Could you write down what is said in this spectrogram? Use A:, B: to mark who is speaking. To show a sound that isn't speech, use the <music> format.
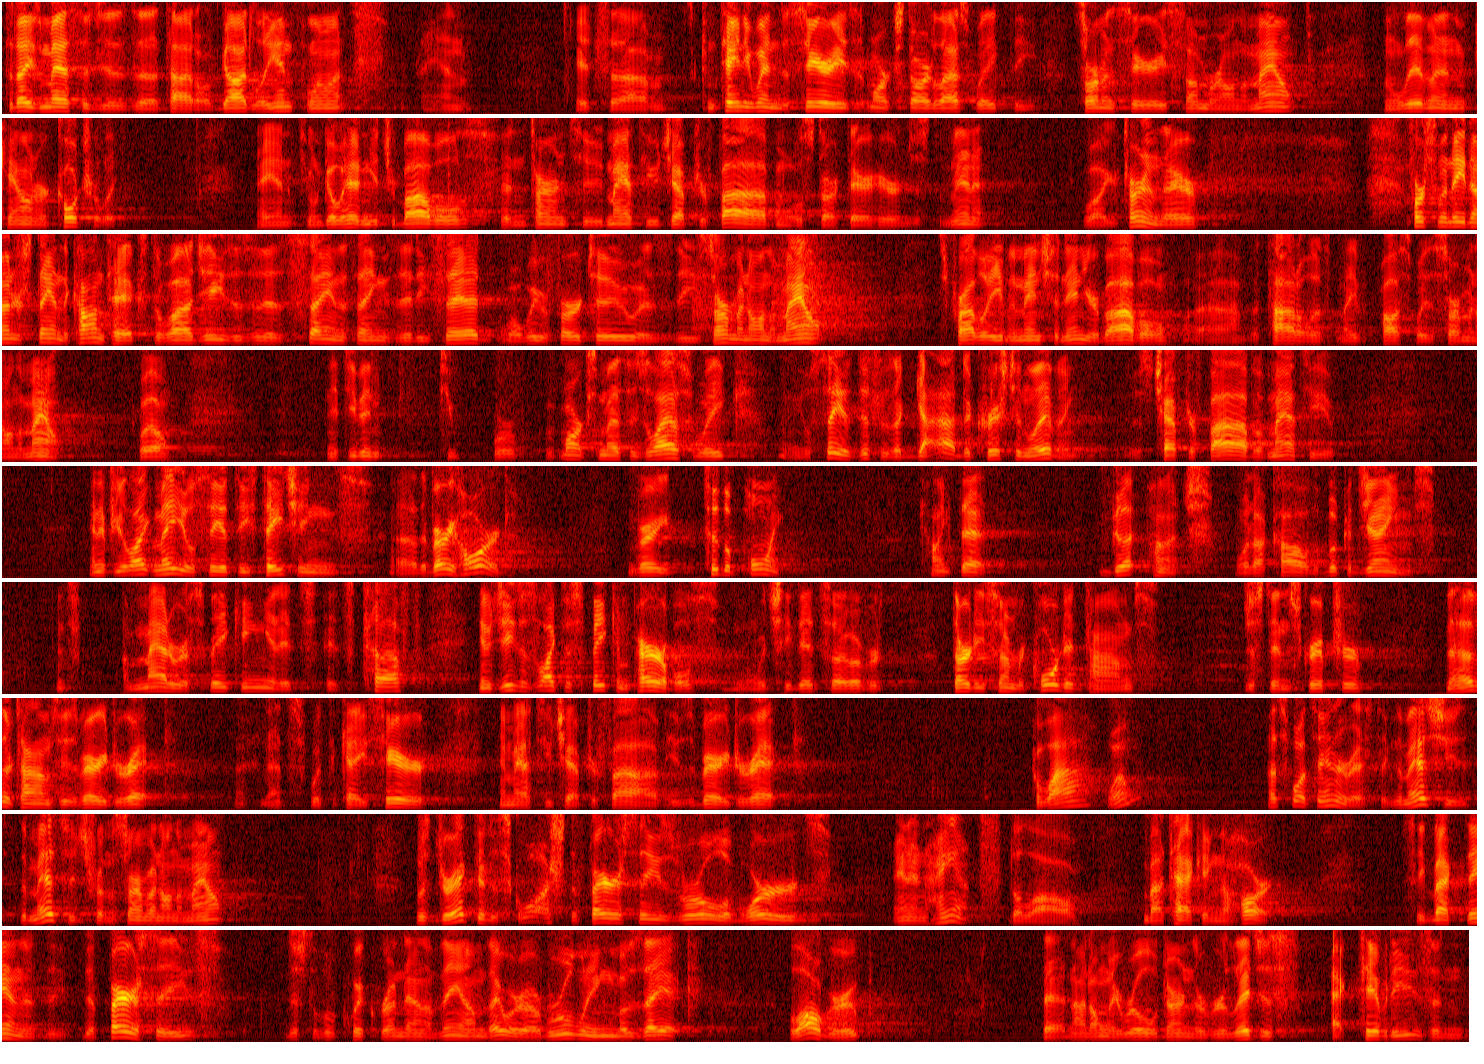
A: Today's message is uh, titled Godly Influence, and it's um, continuing the series that Mark started last week, the sermon series, Summer on the Mount, and Living Counterculturally. And if you want to go ahead and get your Bibles and turn to Matthew chapter 5, and we'll start there here in just a minute. While you're turning there, first we need to understand the context of why Jesus is saying the things that he said, what we refer to as the Sermon on the Mount it's probably even mentioned in your Bible. Uh, the title is maybe possibly the Sermon on the Mount. Well, if you've been, if you were Mark's message last week, you'll see that this is a guide to Christian living. It's chapter five of Matthew. And if you're like me, you'll see that these teachings uh, they're very hard, very to the point, kind of like that gut punch, what I call the Book of James. It's a matter of speaking, and it's it's tough you know, Jesus liked to speak in parables, which he did so over 30 some recorded times, just in Scripture. Then other times he was very direct. That's with the case here in Matthew chapter 5. He was very direct. And why? Well, that's what's interesting. The message, the message from the Sermon on the Mount was directed to squash the Pharisees' rule of words and enhance the law by attacking the heart. See, back then, the, the Pharisees, just a little quick rundown of them, they were a ruling Mosaic law group that not only ruled during the religious activities and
